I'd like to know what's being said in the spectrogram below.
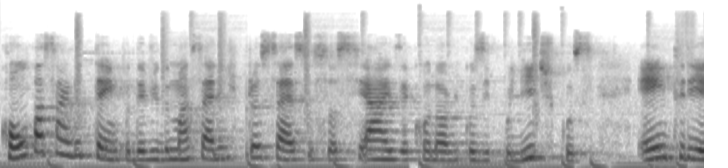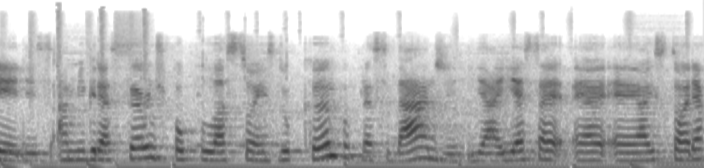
Com o passar do tempo, devido a uma série de processos sociais, econômicos e políticos, entre eles a migração de populações do campo para a cidade, e aí essa é, é, a história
